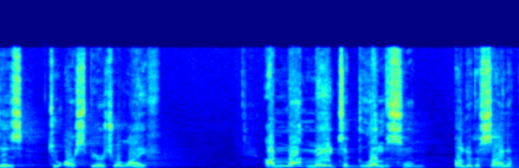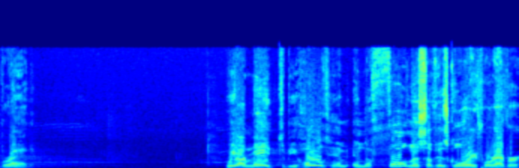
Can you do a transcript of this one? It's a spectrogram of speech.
is to our spiritual life, I'm not made to glimpse him under the sign of bread. We are made to behold him in the fullness of his glory forever,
